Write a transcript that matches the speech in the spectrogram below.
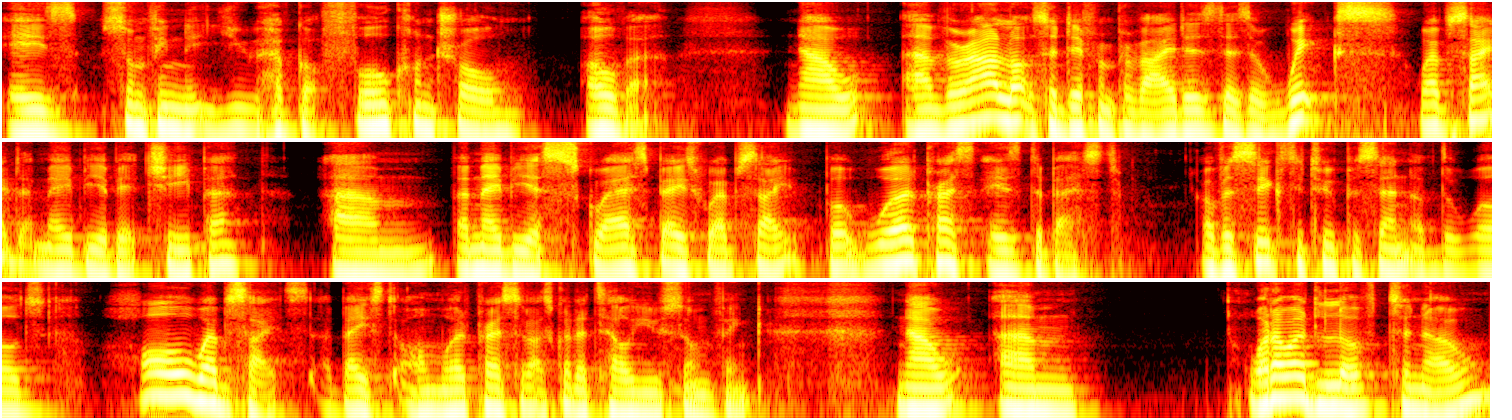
is something that you have got full control over. Now, uh, there are lots of different providers. There's a Wix website that may be a bit cheaper. Um, there may be a Squarespace website, but WordPress is the best. Over 62% of the world's whole websites are based on WordPress. So that's got to tell you something. Now, um, what I would love to know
